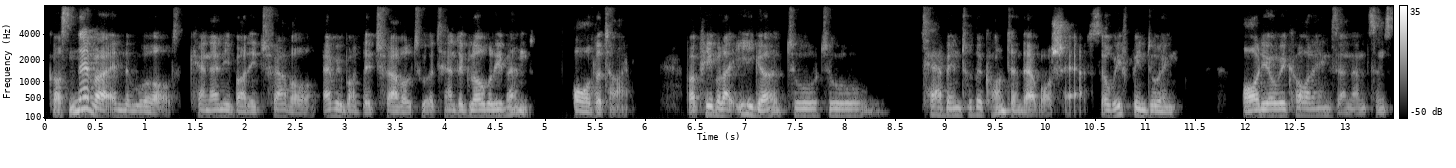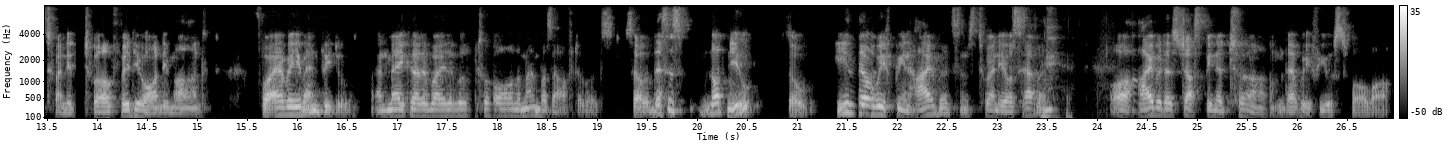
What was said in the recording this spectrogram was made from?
Because never in the world can anybody travel, everybody travel to attend a global event all the time. But people are eager to, to tap into the content that was shared. So we've been doing audio recordings and then since 2012, video on demand for every event we do and make that available to all the members afterwards. So this is not new. So either we've been hybrid since 2007 or hybrid has just been a term that we've used for a while.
